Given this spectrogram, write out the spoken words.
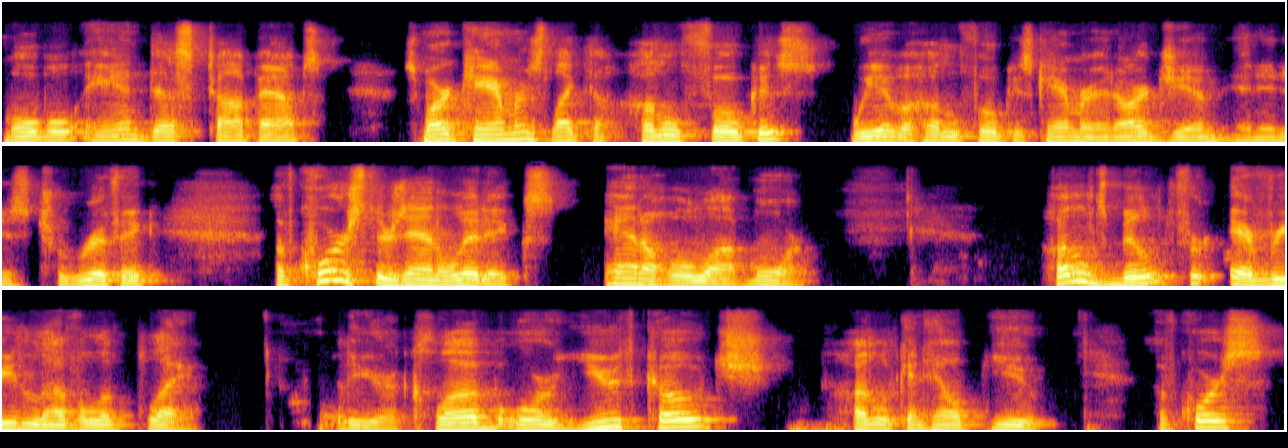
mobile and desktop apps, smart cameras like the Hudl Focus. We have a Hudl Focus camera in our gym, and it is terrific. Of course, there's analytics and a whole lot more. Hudl's built for every level of play. Whether you're a club or youth coach, Hudl can help you. Of course,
